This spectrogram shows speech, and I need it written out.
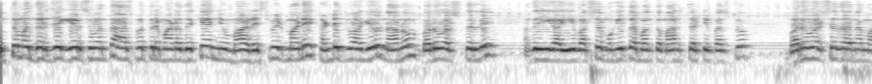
ಉತ್ತಮ ದರ್ಜೆಗೆ ಏರಿಸುವಂತ ಆಸ್ಪತ್ರೆ ಮಾಡೋದಕ್ಕೆ ನೀವು ಮಾಡಿ ಎಸ್ಟಿಮೇಟ್ ಮಾಡಿ, ಖಂಡಿತವಾಗಿಯೂ ನಾನು ಬರುವ ವರ್ಷದಲ್ಲಿ, ಅದು ಈಗ ಈ ವರ್ಷ ಮುಗಿತಾ ಬಂತು, ಮಾರ್ಚ್ ತರ್ಟಿ ಫಸ್ಟು ಬರುವ ವರ್ಷದ ನಮ್ಮ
